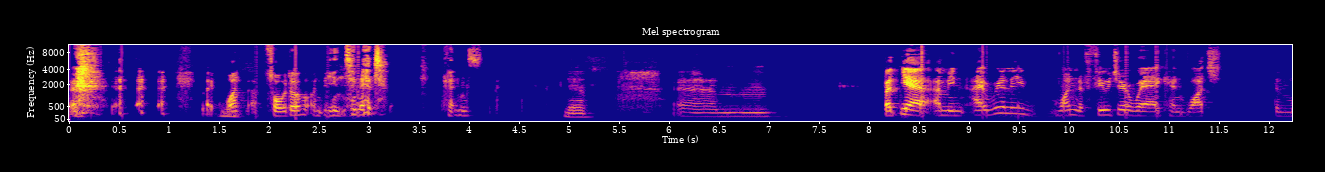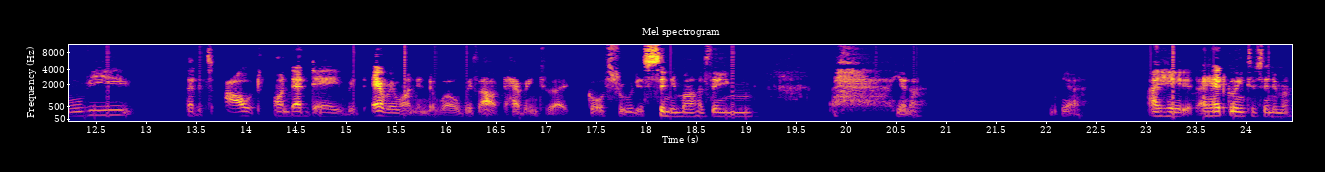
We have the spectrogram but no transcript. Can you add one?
like Mm, what a photo on the internet. Thanks. Yeah. Um, but yeah, I mean, I really want a future where I can watch the movie that it's out on that day with everyone in the world without having to like go through this cinema thing. You know, yeah, I hate it. I hate going to cinema.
